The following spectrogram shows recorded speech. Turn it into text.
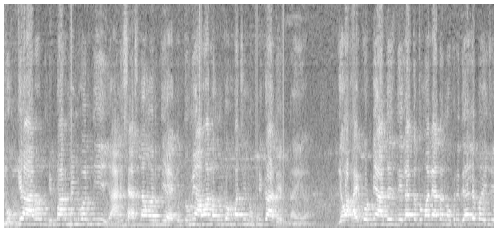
मुख्य आरोप डिपार्टमेंटवरती आणि शासनावरती आहे की तुम्ही आम्हाला अनुकंपाची नोकरी का देत नाही? जेव्हा हायकोर्टने आदेश दिला तर तुम्हाला आता नोकरी द्यायला पाहिजे?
